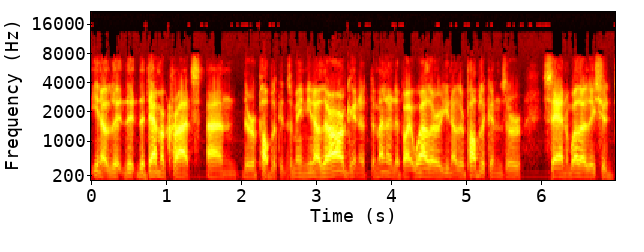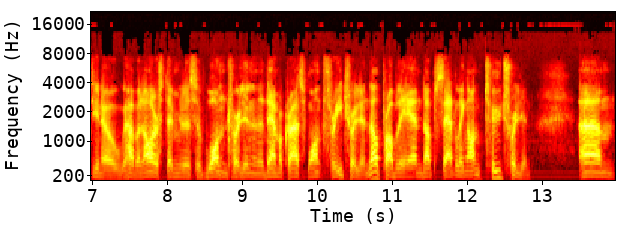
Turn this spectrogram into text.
you know the, the, the Democrats and the Republicans. I mean, you know, they're arguing at the minute about whether you know the Republicans are saying whether they should you know have another stimulus of one trillion and the Democrats want three trillion. They'll probably end up settling on two trillion. Um,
